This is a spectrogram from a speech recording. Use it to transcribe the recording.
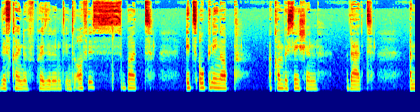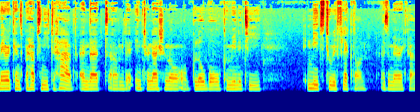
this kind of president into office, but it's opening up a conversation that Americans perhaps need to have, and that um, the international or global community needs to reflect on as America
